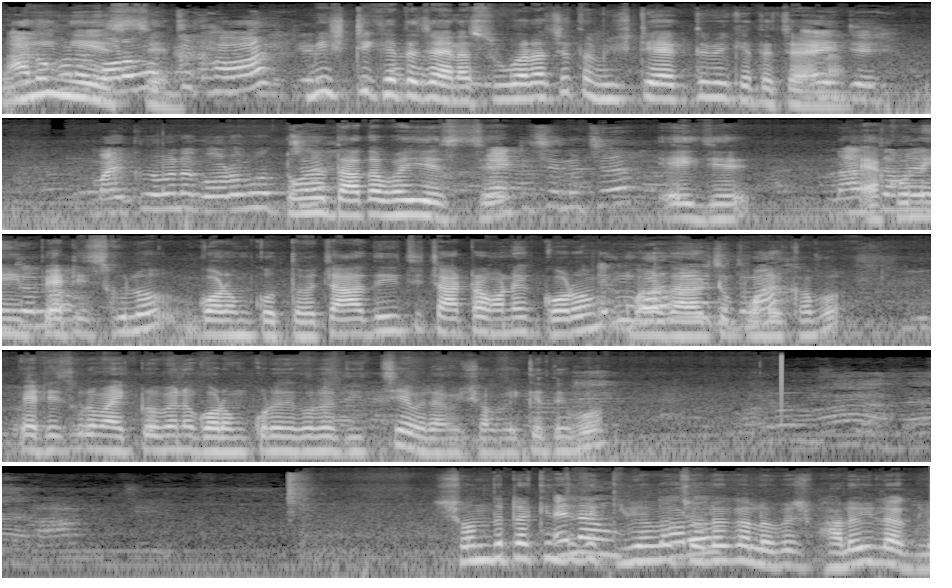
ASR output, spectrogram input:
উনি নিয়ে এসছেন। মিষ্টি খেতে চায় না সুগার আছে তো মিষ্টি একদমই খেতে চায় না। মাইক্রোওভেনে গরম হচ্ছে। তোমাদের দাদা ভাই এসছে এই যে এখন এই প্যাটিসগুলো গরম করতে হবে। চা দিয়েছি চাটা অনেক গরম। বলে দাঁড়া একটু পরে খাব। প্যাটিসগুলো মাইক্রোওভেনে গরম করে করে দিচ্ছে এবার আমি সবাইকে দেবো। সন্ধ্যাটা কিন্তু কীভাবে চলে গেল বেশ ভালোই লাগল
